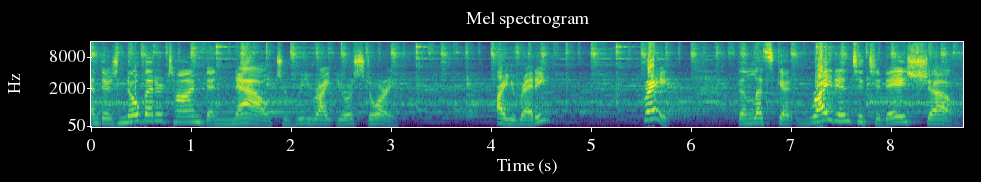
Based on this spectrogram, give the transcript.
and there's no better time than now to rewrite your story. Are you ready? Great! Then let's get right into today's show.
